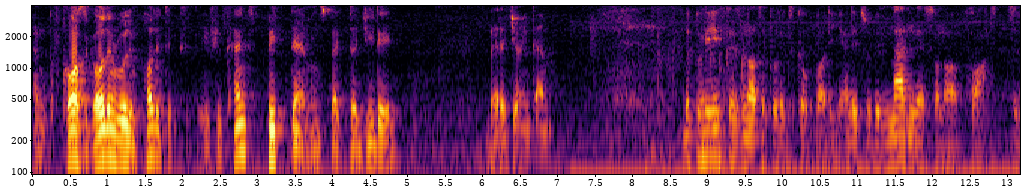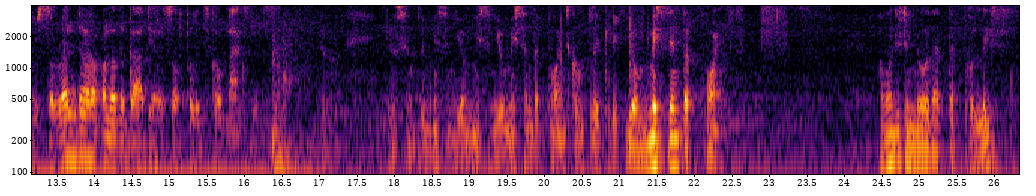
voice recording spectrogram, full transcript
And of course, the golden rule in politics, if you can't beat them, Inspector Jide, better join them. The police is not a political body, and it would be madness on our part to surrender under the guardians of political maxims. You're simply missing, you're missing, you're missing the point completely. You're missing the point. I want you to know that the police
